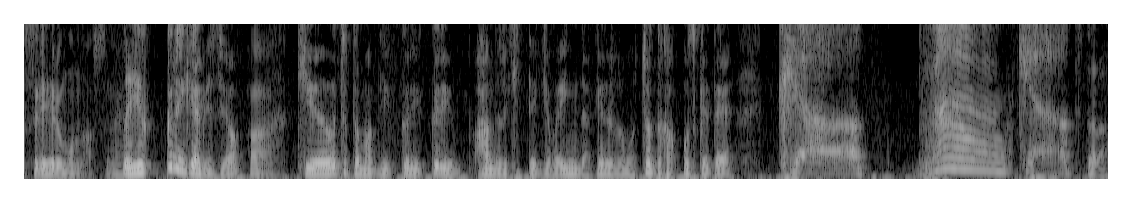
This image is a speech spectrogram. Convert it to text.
すり減るもんなんですね。でゆっくり行けばいいですよ。はキューッと止まってゆっくりゆっくりハンドル切っていけばいいんだけれどもちょっとかっこつけてキューブーンキューって言ったら。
